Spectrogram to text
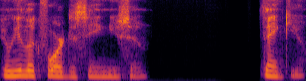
and we look forward to seeing you soon. Thank you.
